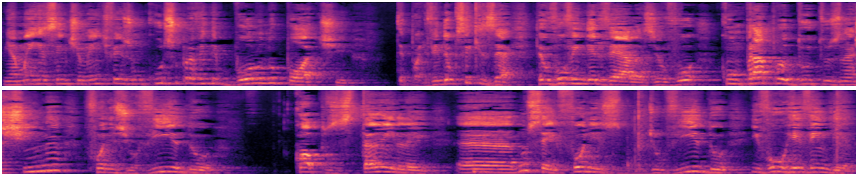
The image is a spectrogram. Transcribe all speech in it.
Minha mãe recentemente fez um curso para vender bolo no pote. Você pode vender o que você quiser. Então eu vou vender velas, eu vou comprar produtos na China, fones de ouvido, copos Stanley, uh, não sei, fones de ouvido e vou revender.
